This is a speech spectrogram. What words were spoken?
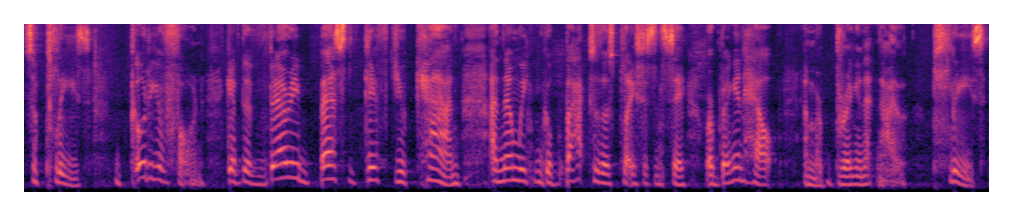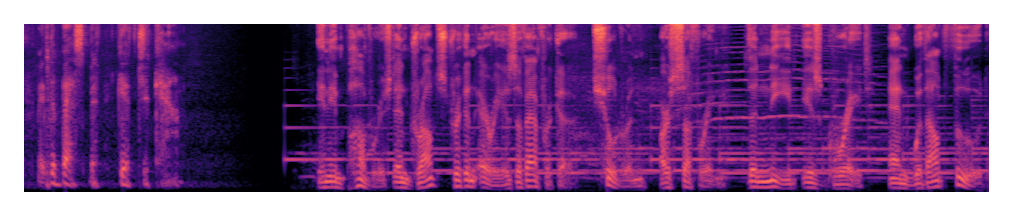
So please go to your phone, give the very best gift you can, and then we can go back to those places and say, We're bringing help and we're bringing it now. Please make the best gift you can. In impoverished and drought stricken areas of Africa, children are suffering. The need is great, and without food,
